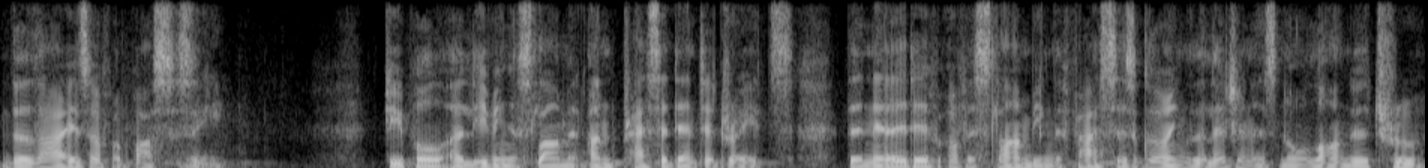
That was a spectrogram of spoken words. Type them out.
The rise of apostasy. People are leaving Islam at unprecedented rates. The narrative of Islam being the fastest growing religion is no longer true.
